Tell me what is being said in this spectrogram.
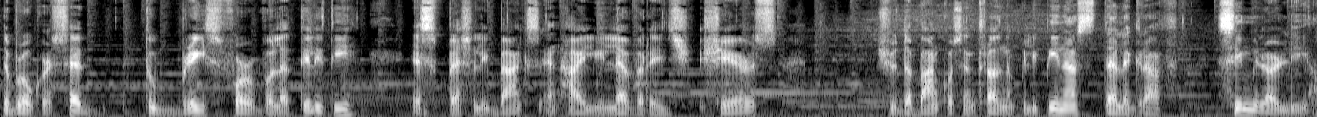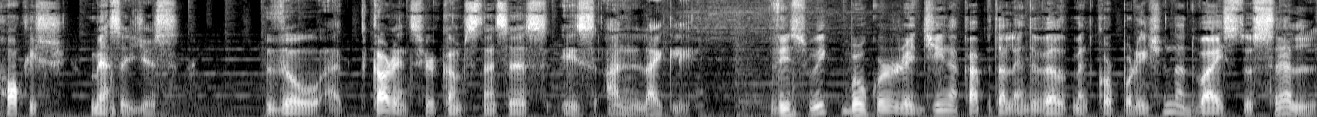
The broker said to brace for volatility, especially banks and highly leveraged shares, should the Bangko Sentral ng Pilipinas telegraph similarly hawkish messages, though at current circumstances is unlikely. This week, broker Regina Capital and Development Corporation advised to sell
